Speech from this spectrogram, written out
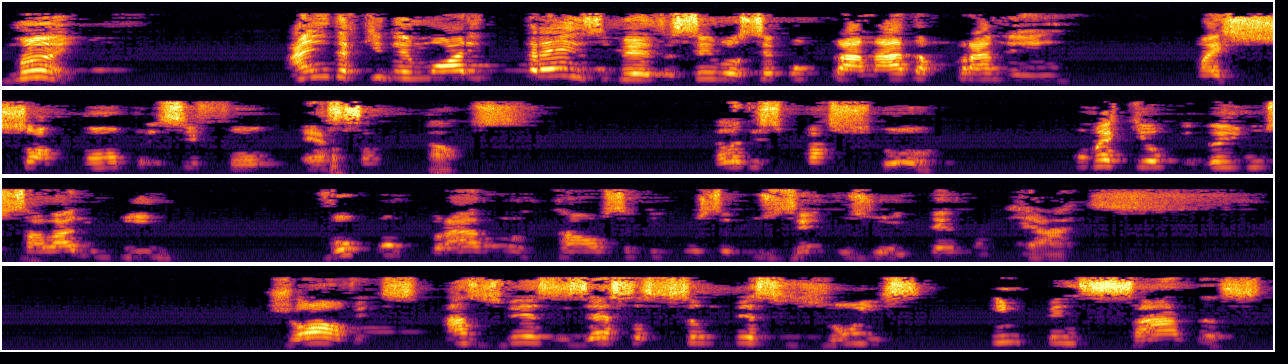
Mãe, ainda que demore três meses sem você comprar nada para mim, mas só compre se for essa calça. Ela disse, pastor, como é que eu que ganho um salário mínimo vou comprar uma calça que custa 280 reais? Jovens, às vezes essas são decisões impensadas.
